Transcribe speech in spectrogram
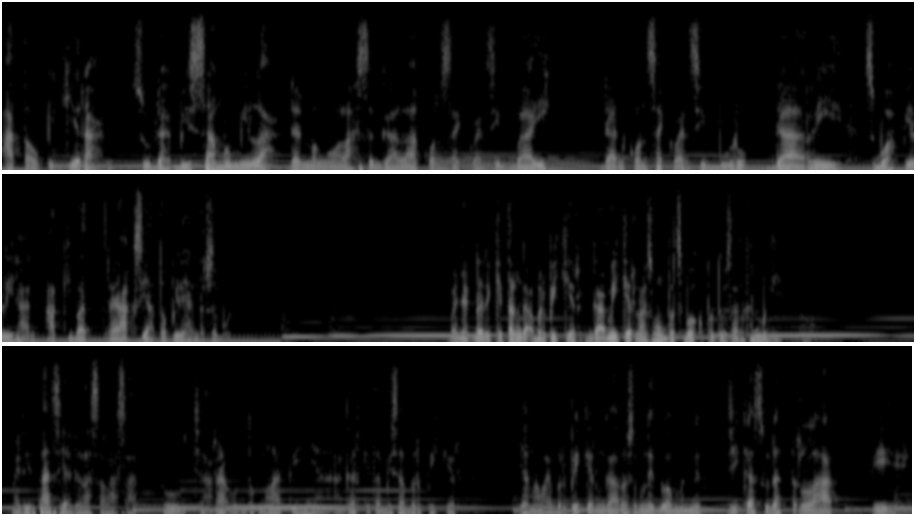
atau pikiran sudah bisa memilah dan mengolah segala konsekuensi baik dan konsekuensi buruk dari sebuah pilihan akibat reaksi atau pilihan tersebut. Banyak dari kita nggak berpikir, nggak mikir langsung membuat sebuah keputusan kan begitu. Meditasi adalah salah satu cara untuk melatihnya agar kita bisa berpikir. Yang namanya berpikir nggak harus semenit dua menit. Jika sudah terlatih,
